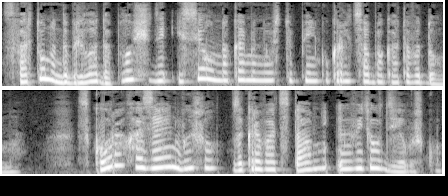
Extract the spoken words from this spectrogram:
Сфортуна добрела до площади и села на каменную ступеньку крыльца богатого дома. Скоро хозяин вышел закрывать ставни и увидел девушку.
